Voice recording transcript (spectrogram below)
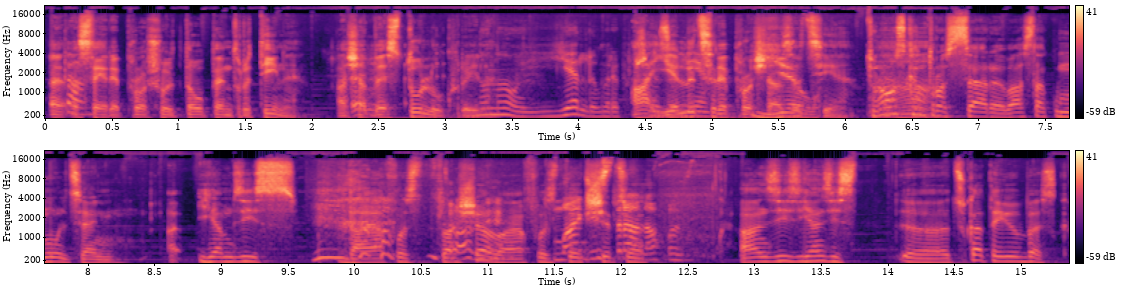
Da. Asta e reproșul tău pentru tine. Așa vezi tu lucrurile. Nu, nu, el îmi reproșează A, el mie. îți reproșează Eu. ție. Tu nu auzi că Ah. într-o seară, asta cu mulți ani, a- i-am zis, da, aia a fost așa, Doamne, a fost magistral excepțional. a fost. Am zis, i-am zis, uh, Țuca, te iubesc.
